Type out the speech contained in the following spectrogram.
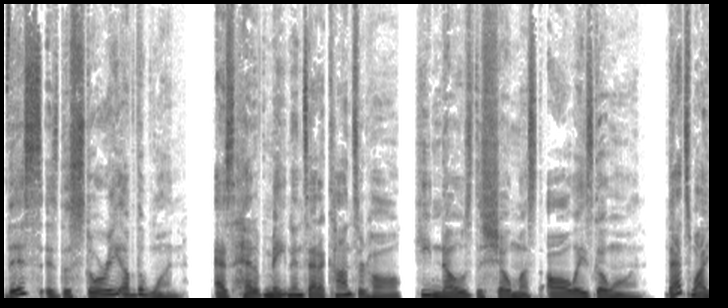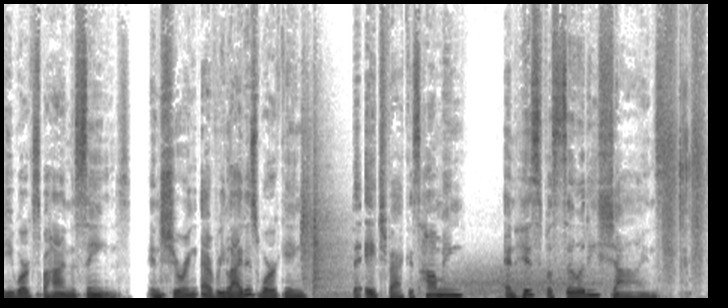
This is the story of the one. As head of maintenance at a concert hall, he knows the show must always go on. That's why he works behind the scenes, ensuring every light is working, the HVAC is humming, and his facility shines.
